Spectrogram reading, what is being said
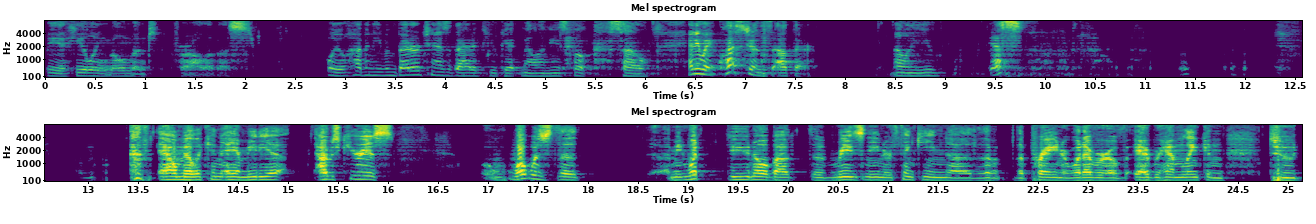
be a healing moment for all of us. Well, you'll have an even better chance of that if you get Melanie's book. So, anyway, questions out there? Melanie, you. Yes? Um, Al Milliken, AM Media. I was curious, what was the, I mean, what do you know about the reasoning or thinking, uh, the, the praying or whatever of Abraham Lincoln to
